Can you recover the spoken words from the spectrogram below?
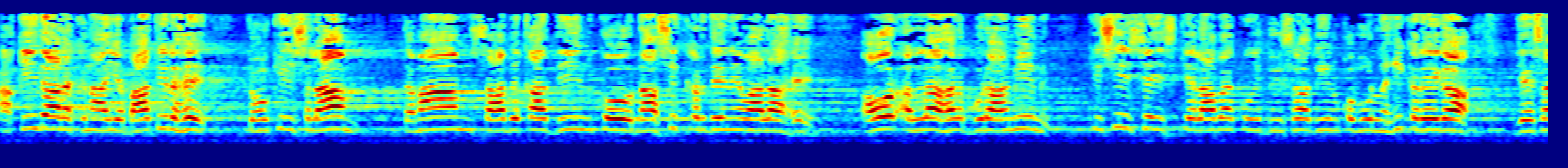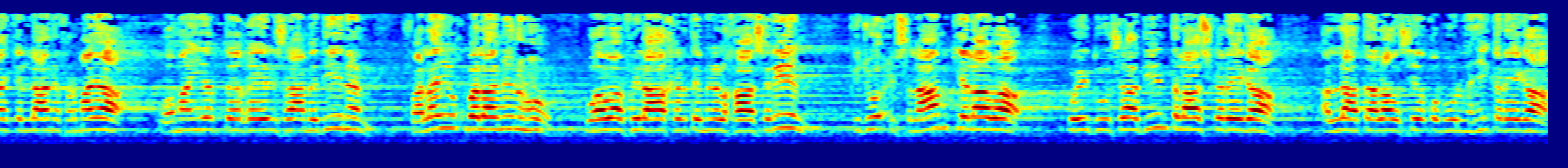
عقیدہ رکھنا یہ باطل ہے، کیونکہ اسلام تمام سابقہ دین کو ناسک کر دینے والا ہے اور اللہ رب العامین کسی سے اس کے علاوہ کوئی دوسرا دین قبول نہیں کرے گا۔ جیسا کہ اللہ نے فرمایا وہ میب غیر اسلام دین فلاں اقبال امین ہو وہ فی الآخر من الخاصرین کہ جو اسلام کے علاوہ کوئی دوسرا دین تلاش کرے گا، اللہ تعالیٰ اسے قبول نہیں کرے گا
